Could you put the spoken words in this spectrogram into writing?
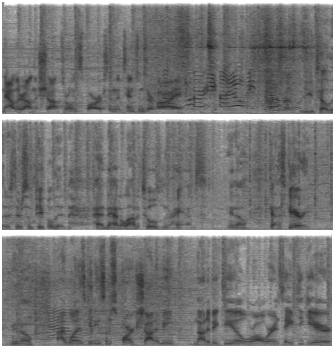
Now they're out in the shop throwing sparks and the tensions are high. Sorry, I don't mean to. You can tell that there's some people that hadn't had a lot of tools in their hands, you know. Kind of scary, you know. I was getting some sparks shot at me. Not a big deal. We're all wearing safety gear.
